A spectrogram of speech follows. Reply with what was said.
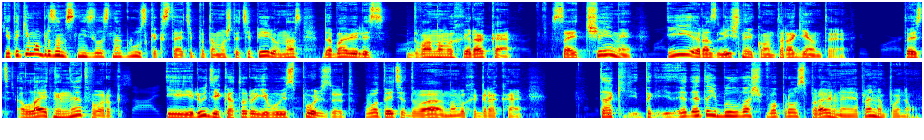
И таким образом снизилась нагрузка, кстати, потому что теперь у нас добавились два новых игрока. Сайдчейны и различные контрагенты. То есть Lightning Network и люди, которые его используют. Вот эти два новых игрока. Так, так это и был ваш вопрос, правильно? Я правильно понял?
